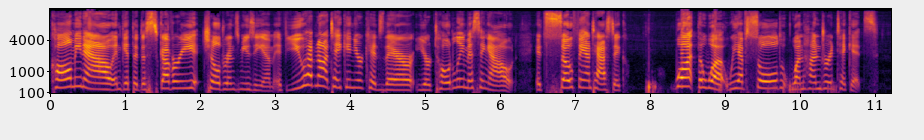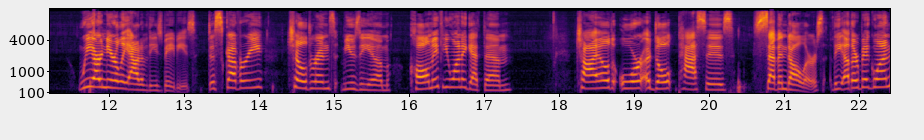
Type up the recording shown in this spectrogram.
Call me now and get the Discovery Children's Museum. If you have not taken your kids there, you're totally missing out. It's so fantastic. What the what? We have sold 100 tickets. We are nearly out of these babies. Discovery Children's Museum. Call me if you want to get them. Child or adult passes, $7. The other big one,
